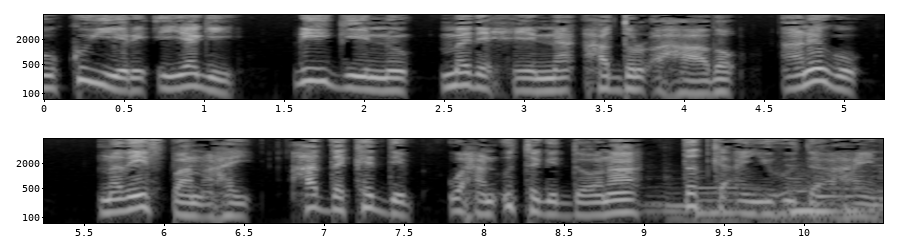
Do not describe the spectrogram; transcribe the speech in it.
uu ku yidhi iyagii dhiiggiinnu madaxiinna ha dul ahaado. Anigu nadiif baan ahay. Hadda kadib waxaan u tegi doonaa dadka aan yuhuudda ahayn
